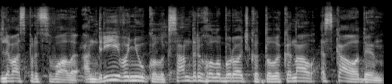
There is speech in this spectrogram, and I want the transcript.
Для вас працювали Андрій Іванюк, Олександр Голобородько, телеканал СК 1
